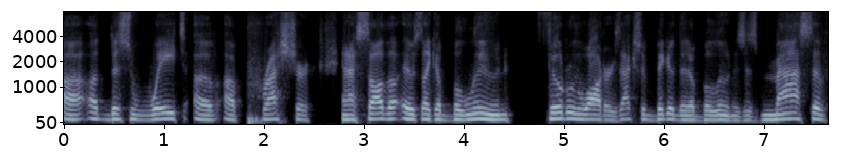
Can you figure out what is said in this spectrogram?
uh, uh, this weight of uh, pressure. And I saw the, it was like a balloon filled with water. It's actually bigger than a balloon. It's this massive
